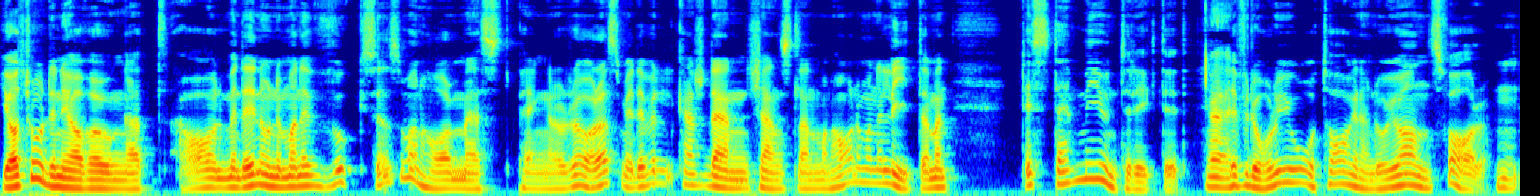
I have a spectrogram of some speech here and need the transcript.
jag trodde när jag var ung att ja, men det är nog när man är vuxen som man har mest pengar att röra sig med. Det är väl kanske den känslan man har när man är liten. Men det stämmer ju inte riktigt. Det är Nej. för då har du ju åtaganden, du har ju ansvar. Mm.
